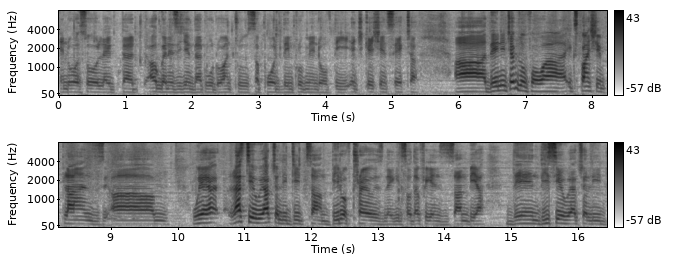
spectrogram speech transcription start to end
and also like that organization that would want to support the improvement of the education sector. Uh, then in terms of our expansion plans, um, where last year we actually did some bit of trials like in South Africa and Zambia. Then this year we actually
